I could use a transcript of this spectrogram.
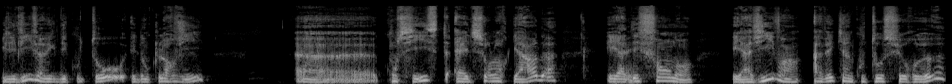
ils vivent avec des couteaux, et donc leur vie euh, consiste à être sur leur garde et à défendre et à vivre avec un couteau sur eux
